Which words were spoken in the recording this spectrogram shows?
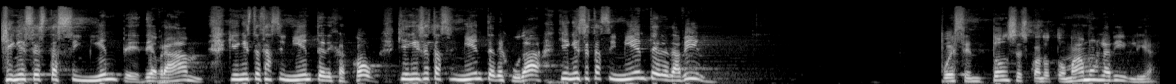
¿Quién es esta simiente de Abraham? ¿Quién es esta simiente de Jacob? ¿Quién es esta simiente de Judá? ¿Quién es esta simiente de David? Pues entonces cuando tomamos la Biblia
